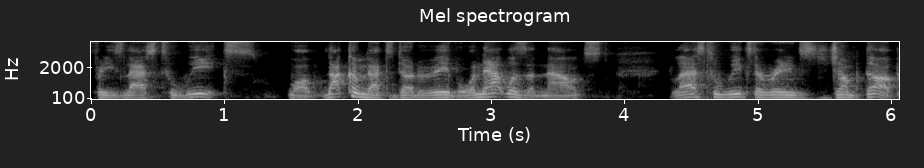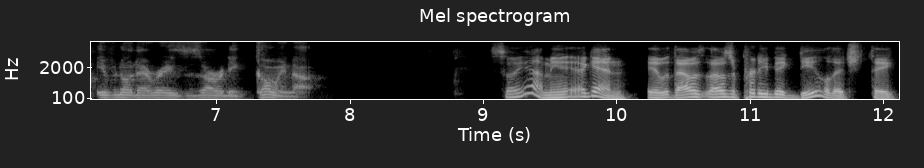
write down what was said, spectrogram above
for these last two weeks. Well, not coming back to WWE, but when that was announced, last two weeks their ratings jumped up, even though their ratings was already going up. So yeah, I mean, again, it that was that was a pretty big deal that they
